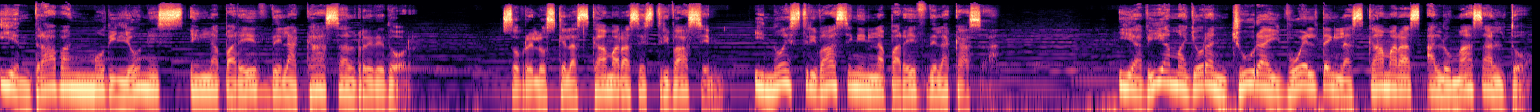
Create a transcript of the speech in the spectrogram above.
y entraban modillones en la pared de la casa alrededor, sobre los que las cámaras estribasen y no estribasen en la pared de la casa. Y había mayor anchura y vuelta en las cámaras a lo más alto.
